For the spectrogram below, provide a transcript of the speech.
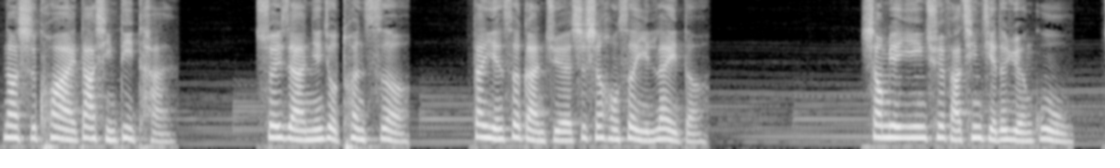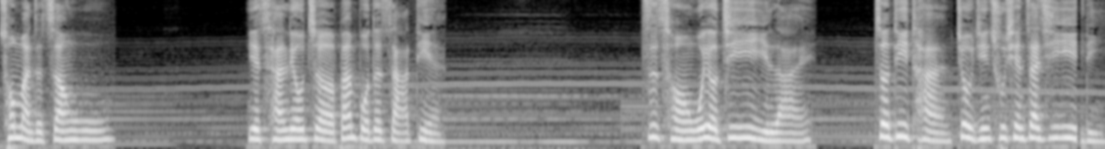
那是块大型地毯，虽然年久褪色，但颜色感觉是深红色一类的。上面因缺乏清洁的缘故，充满着脏污。也残留着斑驳的杂点。自从我有记忆以来，这地毯就已经出现在记忆里。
